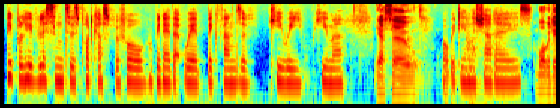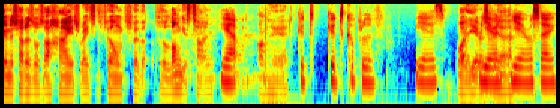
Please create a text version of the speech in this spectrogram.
people who've listened to this podcast before probably know that we're big fans of Kiwi humour, Yeah, so what we do in the shadows. What We Do in the Shadows was our highest rated film for the for the longest time Yeah, on here. good good couple of years. Well, a year or year, so, yeah. year or so.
